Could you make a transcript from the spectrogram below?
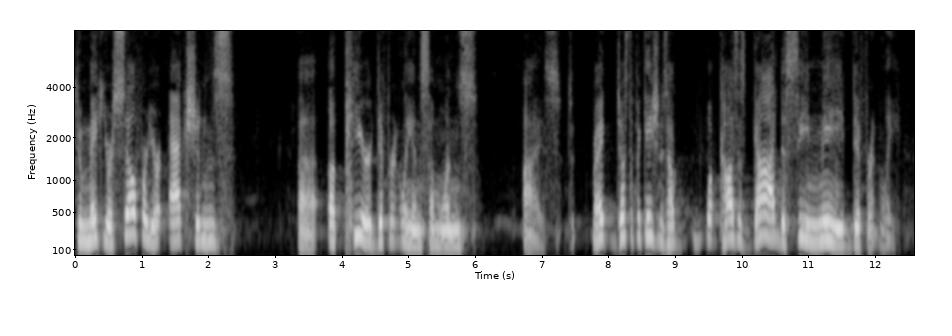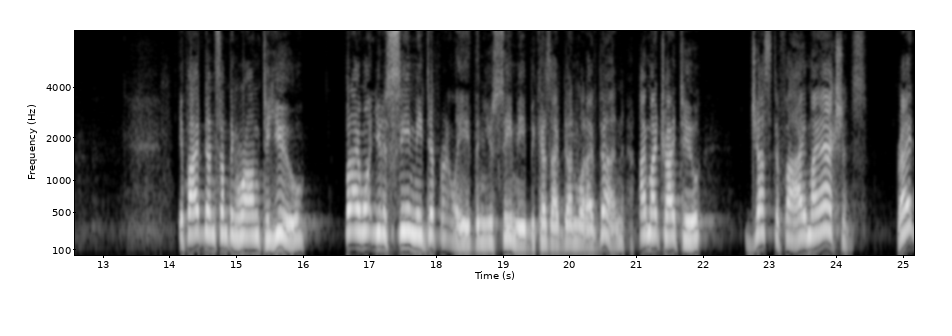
to make yourself or your actions uh, appear differently in someone's eyes. To, right? Justification is how what causes God to see me differently. If I've done something wrong to you, but I want you to see me differently than you see me because I've done what I've done, I might try to justify my actions, right?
